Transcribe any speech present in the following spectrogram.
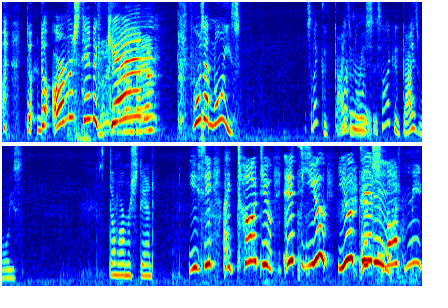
the? the, the, the armor stand again? What was that noise? It's like a guy's What voice. noise? It's not like a guy's voice. It's dumb armor stand. You see, I told you, it's you. You did It's it. not me.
